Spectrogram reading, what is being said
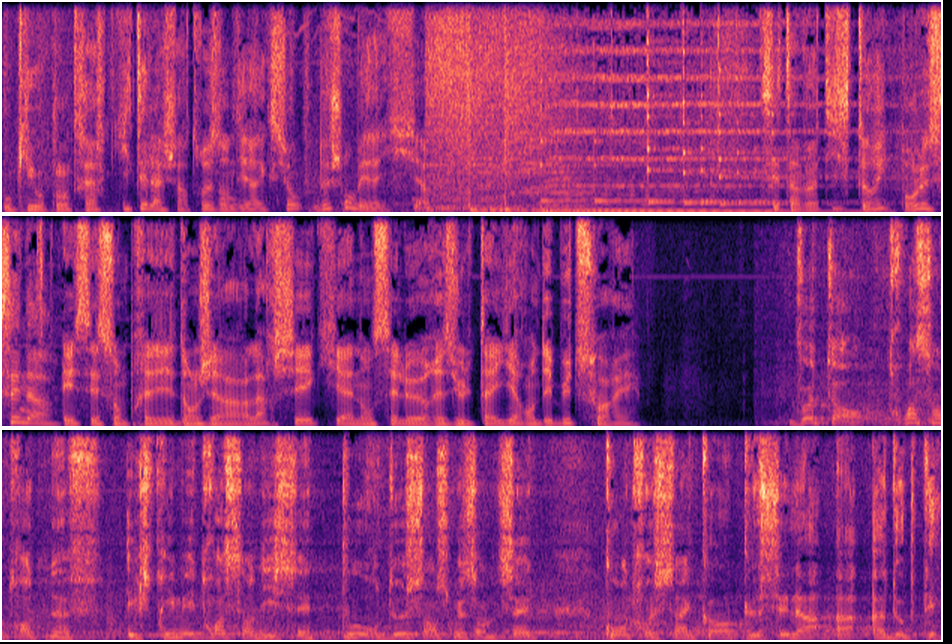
ou qui, au contraire, quittez la Chartreuse en direction de Chambéry. C'est un vote historique pour le Sénat. Et c'est son président Gérard Larcher qui a annoncé le résultat hier en début de soirée. Votant 339, exprimé 317, pour 267, contre 50, le Sénat a adopté.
